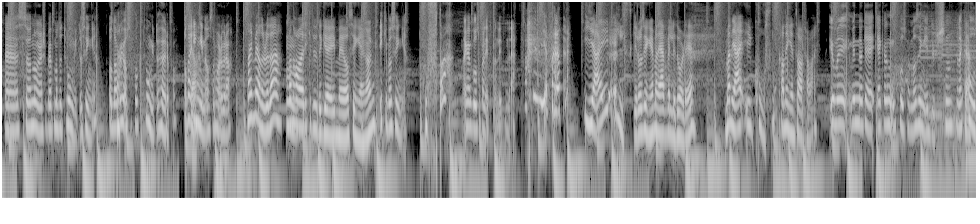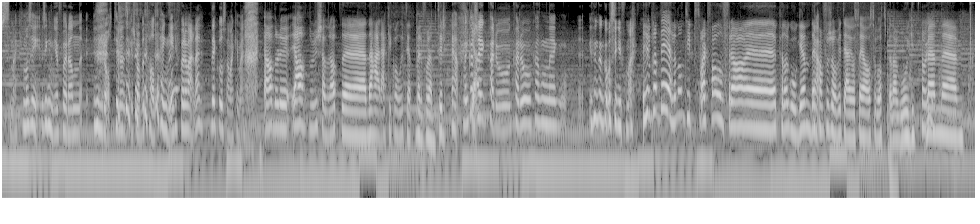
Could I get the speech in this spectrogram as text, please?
Eh, Så noen ganger så blir jeg på en måte tvunget til å synge. Og da blir også folk tvunget til å høre på. Og det er Ja. ingen av oss som har det bra. Nei, mener du det? Men Mm. har ikke du det gøy med å synge engang? Ikke med å synge. Uff da. Jeg kan kose meg litt med en liten rett Ja, fordi at jeg elsker å synge, men jeg er veldig dårlig. Men jeg, kosen kan ingen ta fra meg. Jo, men, men ok, Jeg kan kose meg med å synge i dusjen, men jeg Ja. koser meg ikke med å synge, synge foran 180 mennesker som har betalt penger for å være der. Det koser jeg meg ikke med. Ja, når du, ja, når du skjønner at uh, det her er ikke kvaliteten dere forventer. Ja, men kanskje Karo, Karo kan eh, Hun kan gå og synge for meg. Hun kan dele noen tips i hvert fall fra uh, pedagogen. Det kan for så vidt jeg også. Jeg har også gått pedagog. Oi. Men f-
